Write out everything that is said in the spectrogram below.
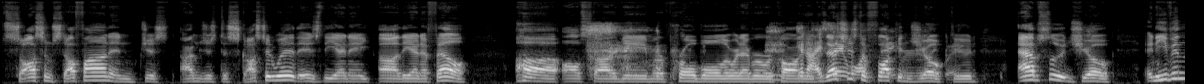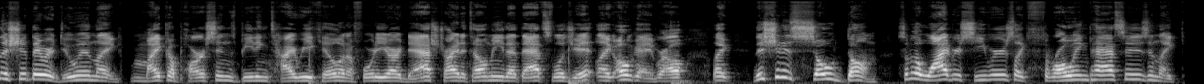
saw some stuff on and just I'm just disgusted with is the NA uh the NFL uh All Star Game or Pro Bowl or whatever we're calling it. That's just a fucking really joke, quick? dude. Absolute joke. And even the shit they were doing, like Micah Parsons beating Tyreek Hill in a 40 yard dash, trying to tell me that that's legit. Like, okay, bro. Like, this shit is so dumb. Some of the wide receivers, like, throwing passes and, like,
